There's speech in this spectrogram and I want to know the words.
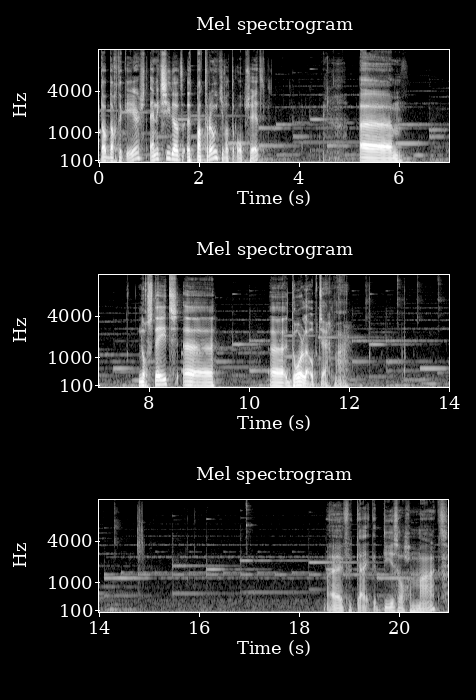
Dat dacht ik eerst. En ik zie dat het patroontje wat erop zit... Um, nog steeds uh, uh, doorloopt, zeg maar. Even kijken, die is al gemaakt.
